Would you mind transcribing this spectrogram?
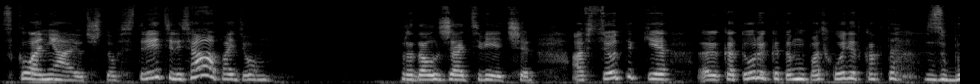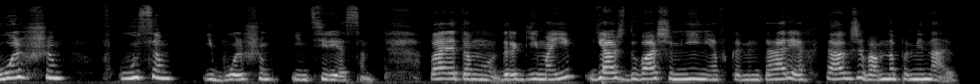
склоняют, что встретились, а, пойдем продолжать вечер, а все-таки, э, которые к этому подходят как-то с большим вкусом и большим интересом. Поэтому, дорогие мои, я жду ваше мнение в комментариях. Также вам напоминаю,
